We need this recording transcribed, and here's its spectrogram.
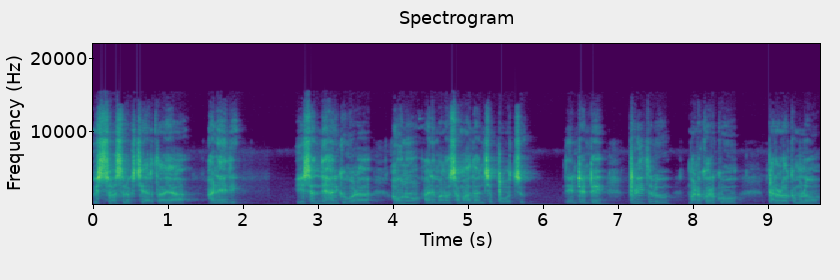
విశ్వాసులకు చేరతాయా అనేది. ఈ సందేహానికి కూడా అవును అని మనం సమాధానం చెప్పవచ్చు. ఏంటంటే పునీతులు మన కొరకు పరలోకంలో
